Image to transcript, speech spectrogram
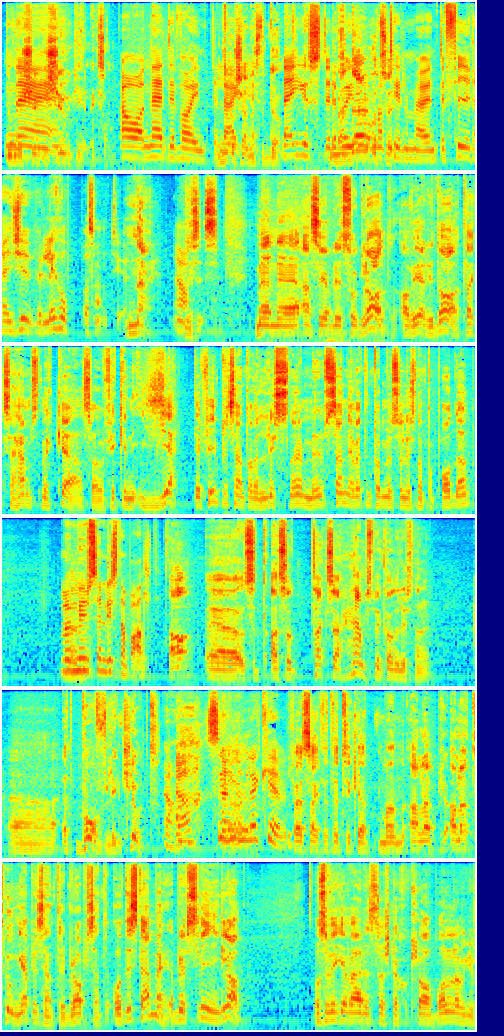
Det var Nej. 2020 liksom. Ja, nej det var inte Då läge. kändes det dumt. Nej, just det. Det Men var ju då man så- till och med inte firar jul ihop och sånt ju. Nej, Ja. precis. Men eh, alltså jag blev så glad av er idag. Tack så hemskt mycket. Alltså, jag fick en jättefin present av en lyssnare, Musen. Jag vet inte om Musen lyssnar på podden. Men musen lyssnar på allt. Ja, eh, så, alltså, tack så hemskt mycket om du lyssnar. Eh, ett bowlingklot. Ja, så himla kul. För jag har sagt att jag tycker att man, alla, alla tunga presenter är bra presenter. Och det stämmer, jag blev svinglad. Och så fick jag världens största chokladboll av Gry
